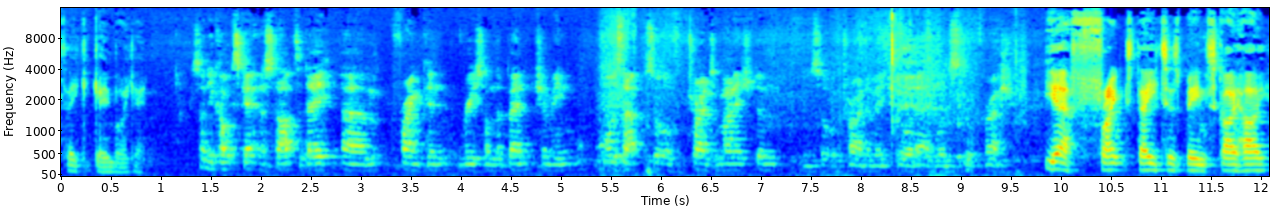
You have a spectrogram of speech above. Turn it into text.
take it game by game. Sonny Cox getting a start today. Um, Frank and Reese on the bench. I mean, what was that sort of trying to manage them and sort of trying to make sure that everyone's still fresh? Yeah, Frank's data's been sky high.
